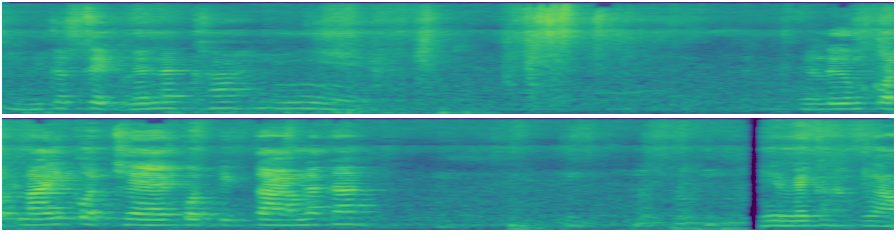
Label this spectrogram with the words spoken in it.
อันนี้ก็เสร็จแล้วนะคะนี่อย่าลืมกดไลค์กดแชร์กดติดตามนะคะเห็นไหมคะเงา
